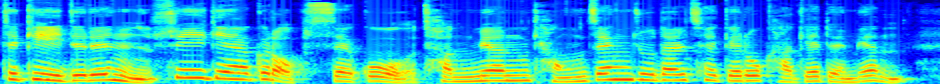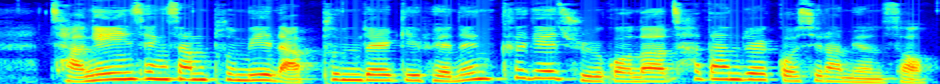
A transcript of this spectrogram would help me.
특히 이들은 수의계약을 없애고 전면 경쟁 조달 체계로 가게 되면 장애인 생산품이 납품될 기회는 크게 줄거나 차단될 것이라면서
